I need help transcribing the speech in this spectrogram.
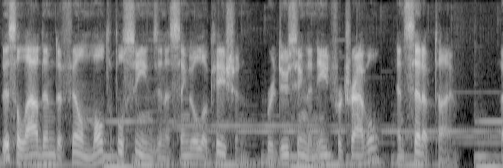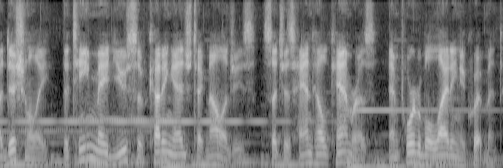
This allowed them to film multiple scenes in a single location, reducing the need for travel and setup time. Additionally, the team made use of cutting-edge technologies, such as handheld cameras and portable lighting equipment,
